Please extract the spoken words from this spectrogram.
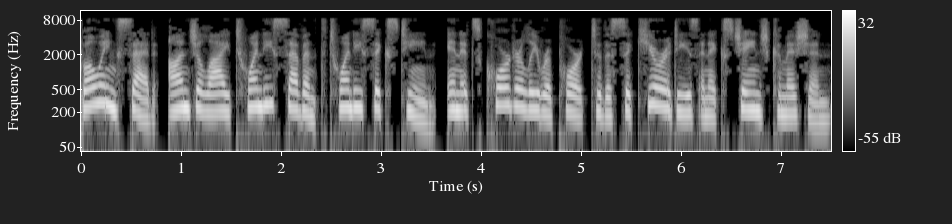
Boeing said, on July 27, 2016, in its quarterly report to the Securities and Exchange Commission.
